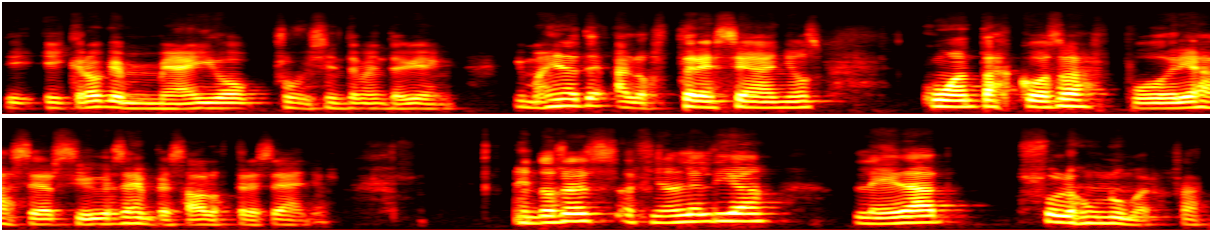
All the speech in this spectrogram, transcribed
y, y, creo que me ha ido suficientemente bien. Imagínate a los 13 años cuántas cosas podrías hacer si hubieses empezado a los 13 años. Entonces, al final del día, la edad solo es un número. O sea,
